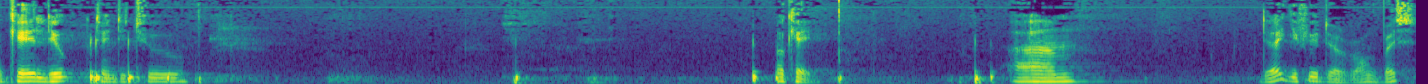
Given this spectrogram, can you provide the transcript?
Okay, Luke 22. Okay. Um, did I give you the wrong verse?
